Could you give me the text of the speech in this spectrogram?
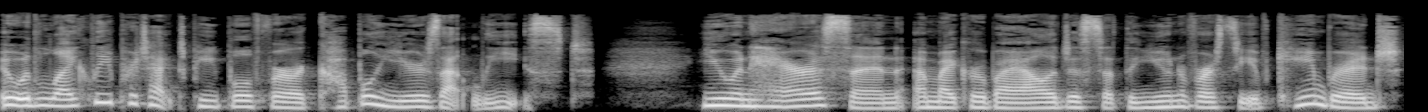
it would likely protect people for a couple years at least. Ewan Harrison, a microbiologist at the University of Cambridge,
